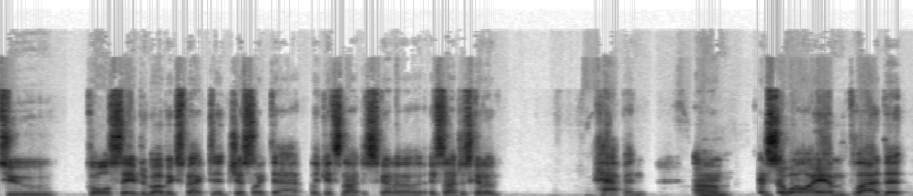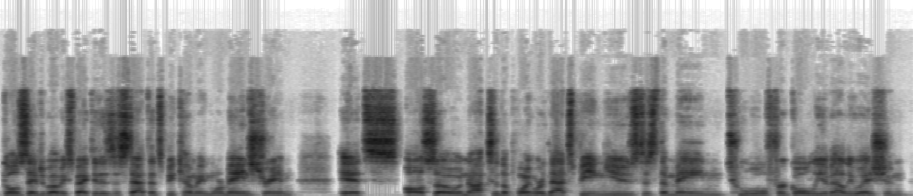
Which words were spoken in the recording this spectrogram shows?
to goals saved above expected just like that. Like it's not just gonna it's not just gonna happen. Um, mm. And so while I am glad that goals saved above expected is a stat that's becoming more mainstream, it's also not to the point where that's being used as the main tool for goalie evaluation.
